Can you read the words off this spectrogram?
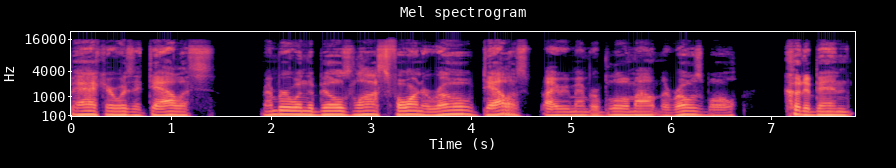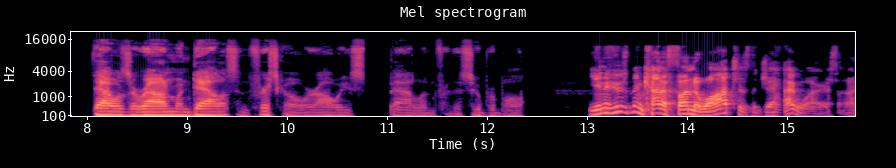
back, or was it Dallas? Remember when the Bills lost four in a row? Dallas, I remember, blew them out in the Rose Bowl. Could have been that was around when Dallas and Frisco were always battling for the Super Bowl. You know who's been kind of fun to watch is the Jaguars. I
